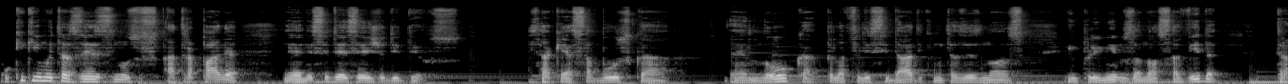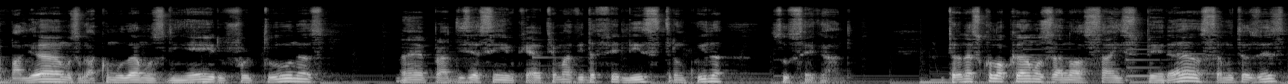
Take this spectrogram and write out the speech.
O que, que muitas vezes nos atrapalha né, nesse desejo de Deus. Será que é essa busca né, louca pela felicidade que muitas vezes nós imprimimos na nossa vida? Trabalhamos, acumulamos dinheiro, fortunas, né, para dizer assim: eu quero ter uma vida feliz, tranquila, sossegada. Então nós colocamos a nossa esperança muitas vezes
